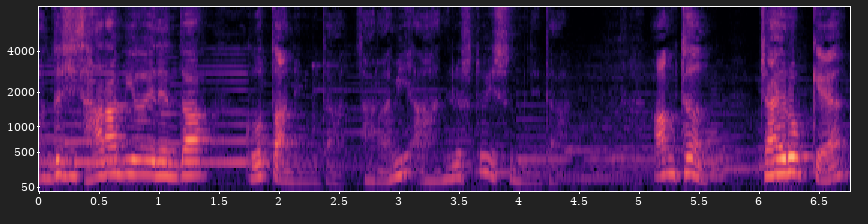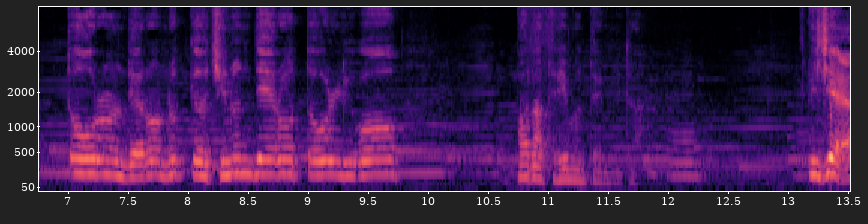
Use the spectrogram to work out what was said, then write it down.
반드시 사람이어야 된다? 그것도 아닙니다. 사람이 아닐 수도 있습니다. 암튼 자유롭게 떠오르는 대로 느껴지는 대로 떠올리고 받아들이면 됩니다. 이제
